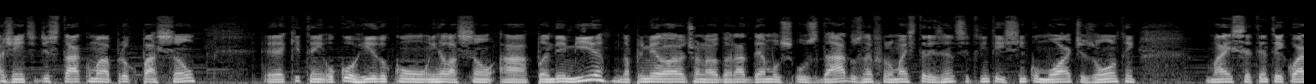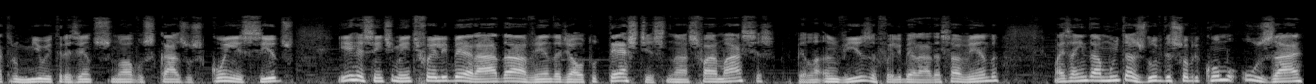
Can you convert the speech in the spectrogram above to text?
a gente destaca uma preocupação é, que tem ocorrido com em relação à pandemia. Na primeira hora do Jornal Dourado demos os dados, né? Foram mais 335 mortes ontem, mais 74.300 novos casos conhecidos. E recentemente foi liberada a venda de autotestes nas farmácias, pela Anvisa, foi liberada essa venda, mas ainda há muitas dúvidas sobre como usar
